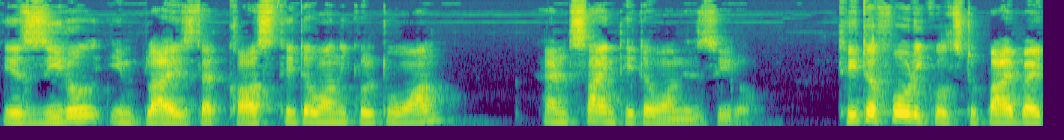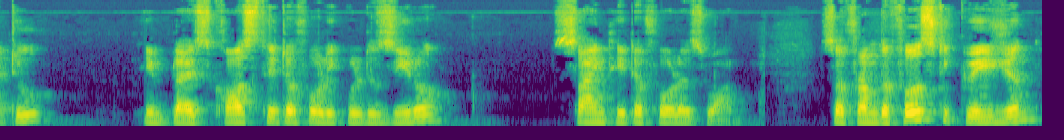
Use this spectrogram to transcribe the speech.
is 0 implies that cos theta 1 equal to 1 and sine theta 1 is 0. Theta 4 equals to pi by 2 implies cos theta 4 equal to 0, sine theta 4 is 1. So from the first equation,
